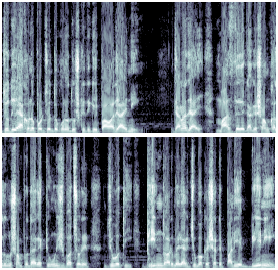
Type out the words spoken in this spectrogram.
যদিও এখনও পর্যন্ত কোনো দুষ্কৃতীকেই পাওয়া যায়নি। জানা যায়, মাস দেড়েক আগে সংখ্যালঘু সম্প্রদায়ের একটি উনিশ বছরের যুবতী ভিন ধর্মের এক যুবকের সাথে পালিয়ে বিয়ে নিয়েই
